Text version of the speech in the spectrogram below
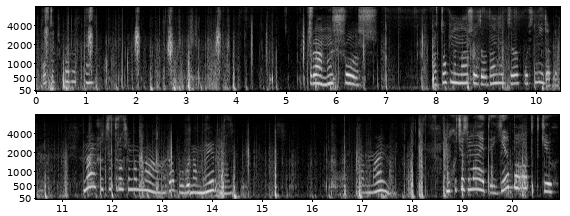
Капусточку росте. Ура, ну що ж. Наступне наше завдання це поснідати. Знаю, що це трохи гра, бо вона мирна. Нормально. Ну, хоча знаєте, є багато таких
